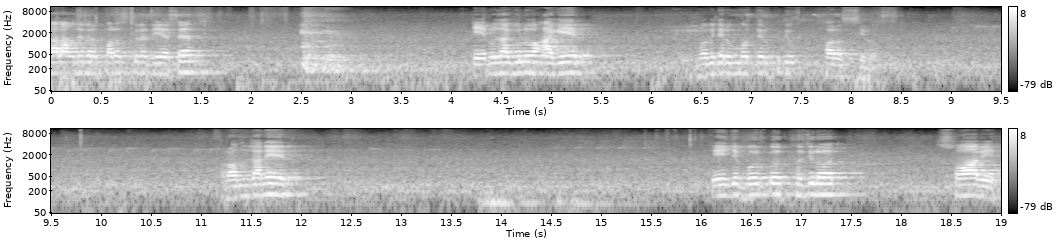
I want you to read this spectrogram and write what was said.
তালা আমাদের খরচ করে দিয়েছেন। এই রোজাগুলো আগের নবীদের উম্মতের প্রতি খরচ ছিল। রমজানের এই যে বরকত, ফজিলত, সোয়াবের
